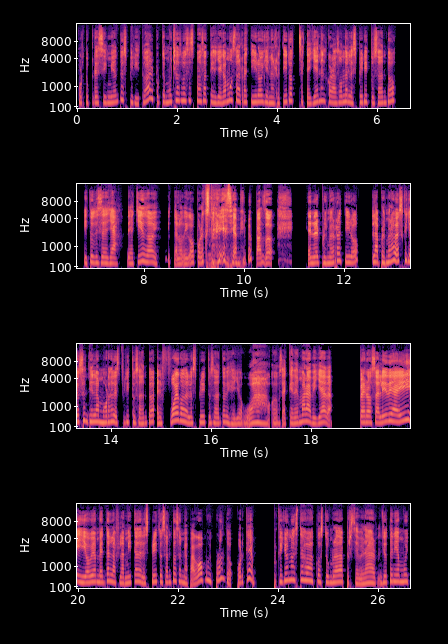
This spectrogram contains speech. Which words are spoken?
por tu crecimiento espiritual, porque muchas veces pasa que llegamos al retiro y en el retiro se te llena el corazón del Espíritu Santo y tú dices, ya, de aquí soy. Y te lo digo por experiencia, a mí me pasó en el primer retiro. La primera vez que yo sentí el amor del Espíritu Santo, el fuego del Espíritu Santo, dije yo, wow, o sea, quedé maravillada. Pero salí de ahí y obviamente la flamita del Espíritu Santo se me apagó muy pronto. ¿Por qué? Porque yo no estaba acostumbrada a perseverar. Yo tenía muy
